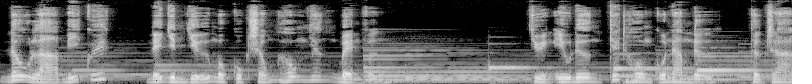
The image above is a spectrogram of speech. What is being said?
Đâu là bí quyết để gìn giữ một cuộc sống hôn nhân bền vững. Chuyện yêu đương kết hôn của nam nữ thực ra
